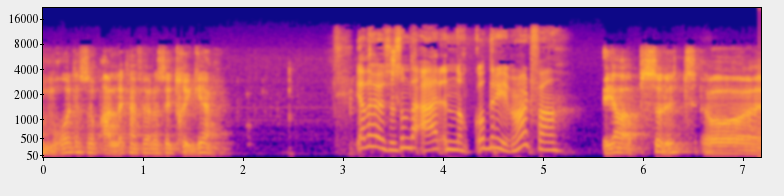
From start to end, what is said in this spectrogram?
områder som alle kan føle seg trygge. Ja, det høres ut som det er nok å drive med, i hvert fall. Ja, absolutt. Og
